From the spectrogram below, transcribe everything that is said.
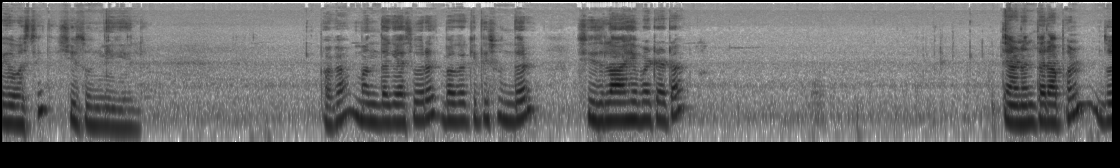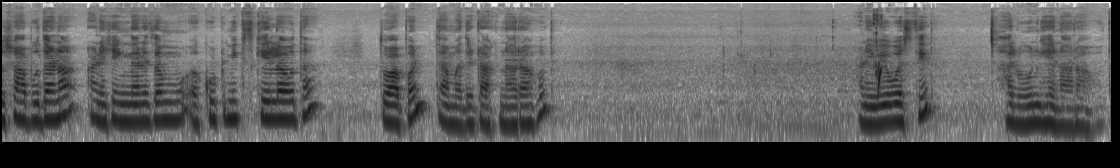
व्यवस्थित शिजून निघेल. बघा मंद गॅसवरच बघा किती सुंदर शिजला आहे बटाटा. त्यानंतर आपण जो साबुदाणा आणि शेंगदाण्याचा कूट मिक्स केला होता तो आपण त्यामध्ये टाकणार आहोत. आणि व्यवस्थित हलवून घेणार आहोत.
